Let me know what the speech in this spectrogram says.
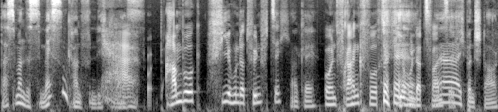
Dass man das messen kann, finde ich krass. Hamburg 450 Okay. und Frankfurt 420. Ja, ich bin stark.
